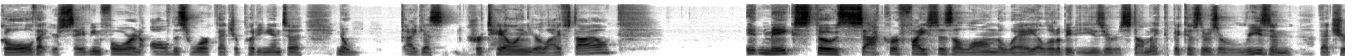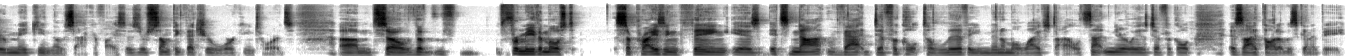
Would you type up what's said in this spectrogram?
goal that you're saving for and all this work that you're putting into, you know, I guess, curtailing your lifestyle, it makes those sacrifices along the way a little bit easier to stomach because there's a reason that you're making those sacrifices. There's something that you're working towards. Um, so the for me, the most surprising thing is it's not that difficult to live a minimal lifestyle. It's not nearly as difficult as I thought it was going to be.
